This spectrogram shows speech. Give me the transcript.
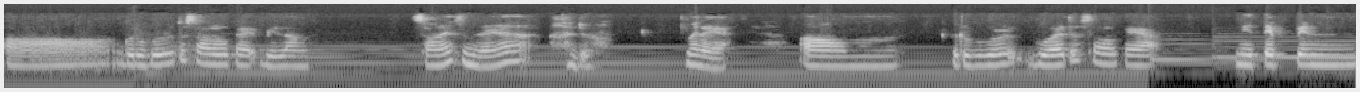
uh, guru-guru tuh selalu kayak bilang soalnya sebenarnya aduh gimana ya um, guru-guru gue tuh selalu kayak nitipin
